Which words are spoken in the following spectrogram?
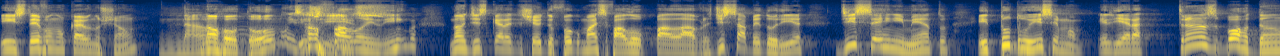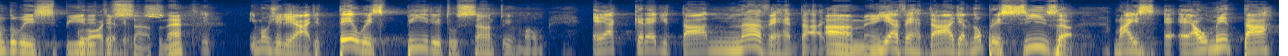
E Estevão não caiu no chão, Não, não rodou, não não, falou isso. em língua, não disse que era de cheio de fogo, mas falou palavras de sabedoria, discernimento e tudo isso, irmão, ele era transbordando o Espírito. Santo, né? Irmão Giliade, ter o Espírito Santo, irmão, é acreditar na verdade. Amém. E a verdade, ela não precisa mais é, é aumentar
